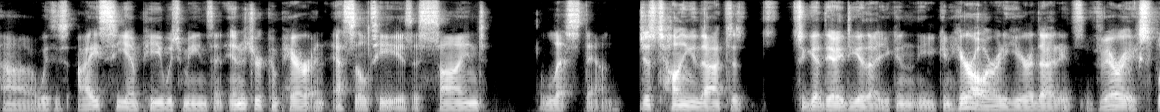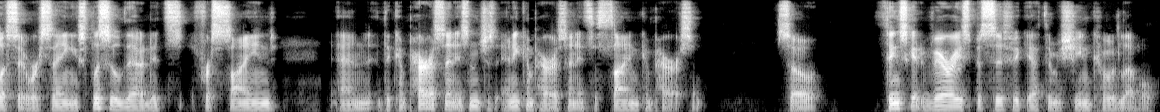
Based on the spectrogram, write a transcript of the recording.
uh, with this ICMP, which means an integer compare and SLT is assigned less than. Just telling you that to to get the idea that you can you can hear already here that it's very explicit. We're saying explicitly that it's for signed and the comparison isn't just any comparison, it's a signed comparison. So things get very specific at the machine code level.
